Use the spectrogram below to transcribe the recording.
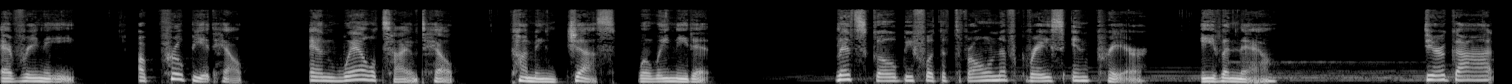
every need appropriate help and well-timed help coming just when we need it. Let's go before the throne of grace in prayer, even now. Dear God,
